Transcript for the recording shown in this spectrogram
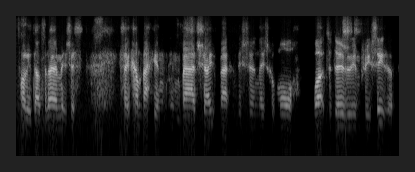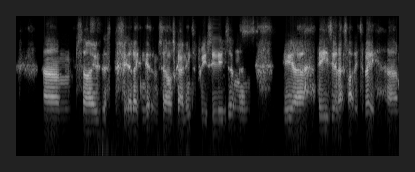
entirely down to them. It's just if they come back in, in bad shape, bad condition, they've got more work to do in pre-season. Um, so the, the fitter they can get themselves going into pre-season, and the, uh, the easier that's likely to be. Um,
